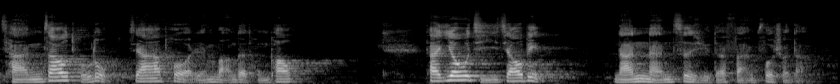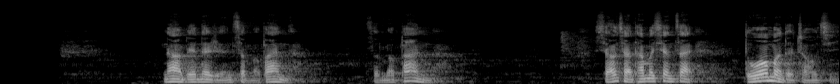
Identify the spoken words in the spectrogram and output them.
惨遭屠戮、家破人亡的同胞，他忧急交病，喃喃自语的反复说道：“那边的人怎么办呢？怎么办呢？想想他们现在多么的着急。”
